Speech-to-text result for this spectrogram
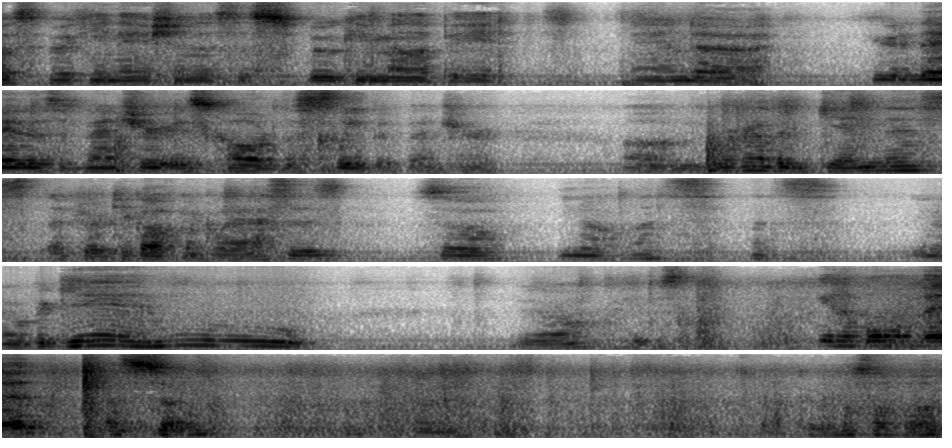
Hello, Spooky Nation. This is Spooky Millipede, and uh, here today, this adventure is called the Sleep Adventure. Um, we're gonna begin this after I take off my glasses. So you know, let's let's you know begin. Woo. You know, you just get up on my bed. As so. Um, cover myself up.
